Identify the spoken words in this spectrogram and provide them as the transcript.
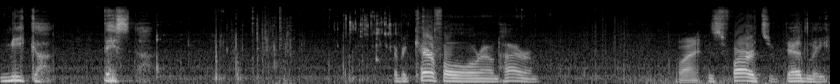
Mika Vista. Gotta be careful around Hiram. Why? His farts are deadly.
